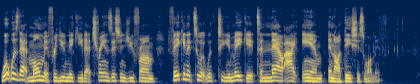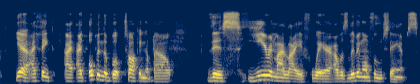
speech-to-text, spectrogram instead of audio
What was that moment for you Niki that transitioned you from faking it to it with till you make it to now I am an audacious woman? Yeah, I think I, I opened the book talking about this year in my life where I was living on food stamps.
